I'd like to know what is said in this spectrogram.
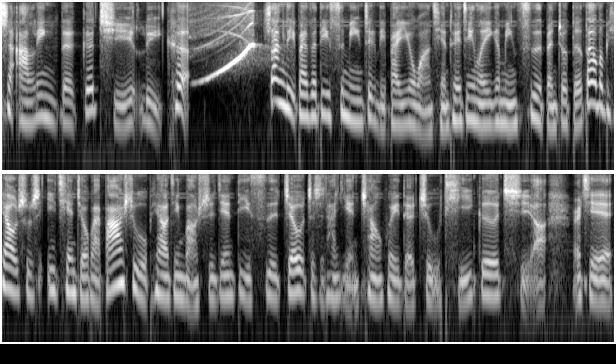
是阿令的歌曲《旅客》。上个礼拜在第四名，这个礼拜又往前推进了一个名次。本周得到的票数是一千九百八十五票，进榜时间第四周，这是他演唱会的主题歌曲啊！而且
